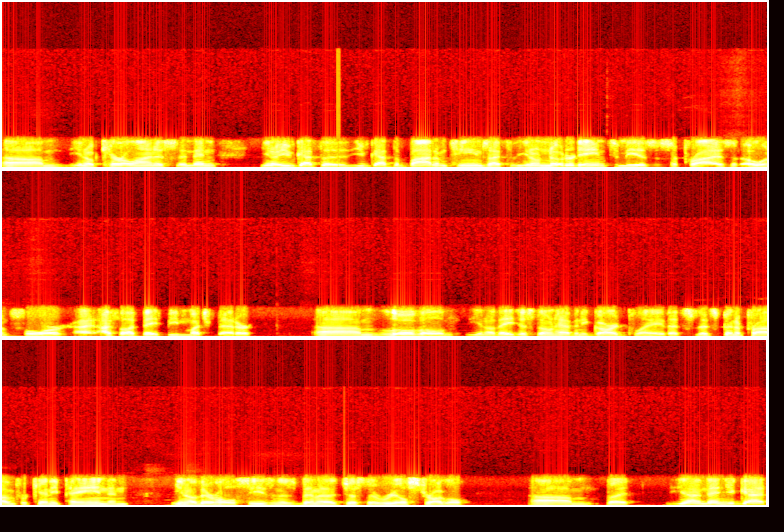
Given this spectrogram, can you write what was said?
Um, you know, Carolina's, and then, you know, you've got the you've got the bottom teams. I, you know, Notre Dame to me is a surprise at 0 and 4. I, I thought they'd be much better. Um, Louisville, you know, they just don't have any guard play. That's that's been a problem for Kenny Payne, and you know, their whole season has been a just a real struggle. Um, but yeah, and then you got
